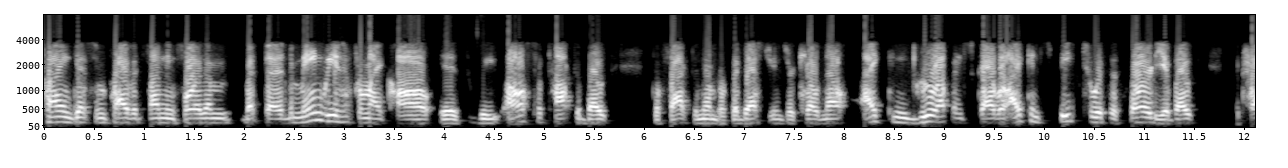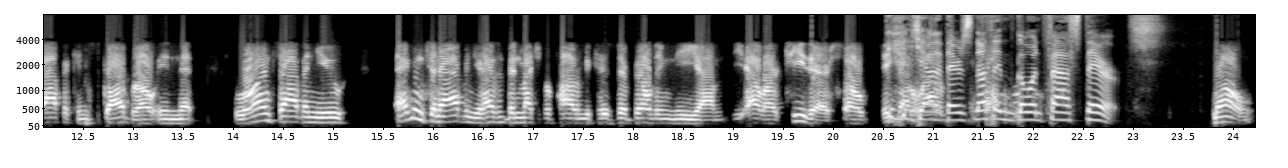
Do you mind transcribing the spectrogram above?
try and get some private funding for them. But the, the main reason for my call is we also talked about the fact the number of pedestrians are killed. Now, I can grew up in Scarborough. I can speak to its authority about the traffic in Scarborough in that Lawrence Avenue, Eglinton Avenue hasn't been much of a problem because they're building the um, the LRT there. So yeah, there's nothing going fast there. No,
